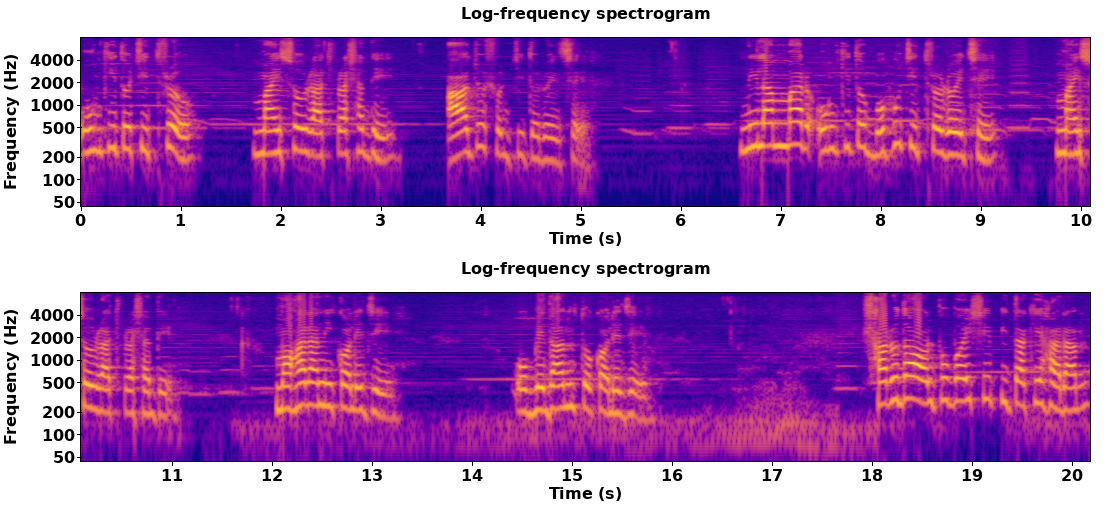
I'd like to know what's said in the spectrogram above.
অঙ্কিত চিত্র মাইসোর রাজপ্রাসাদে আজও সজ্জিত রয়েছে। নীলাম্মার অঙ্কিত বহু চিত্র রয়েছে মাইসোর রাজপ্রাসাদে। মহারানী কলেজে ও বেদান্ত কলেজে। সারদা অল্প বয়সে পিতাকে হারান।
